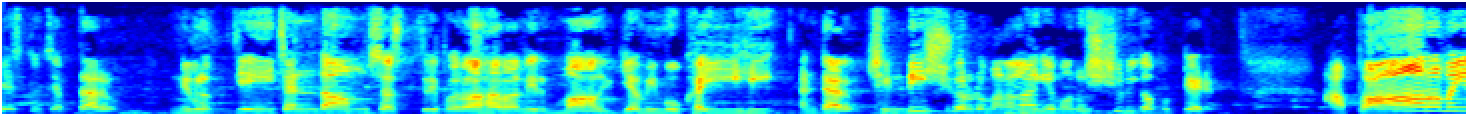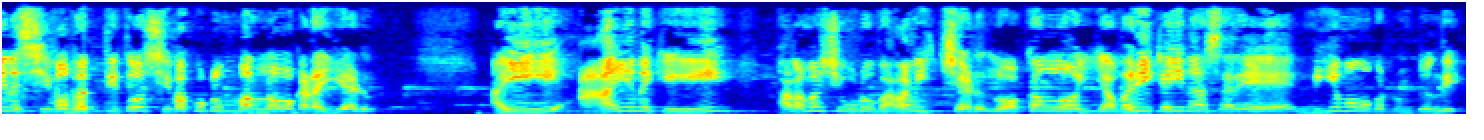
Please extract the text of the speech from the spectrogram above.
చేస్తూ చెప్తారు. నివృత్యై చండాం శస్త్రిపురహర నిర్మాల్య విముఖై అంటారు. చండీశ్వరుడు మనలాగే మనుష్యుడిగా పుట్టాడు. అపారమైన శివభక్తితో శివ కుటుంబంలో ఒకడయ్యాడు. అయి ఆయనకి పరమశివుడు వరం ఇచ్చాడు లోకంలో ఎవరికైనా సరే నియమం ఒకటి ఉంటుంది.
